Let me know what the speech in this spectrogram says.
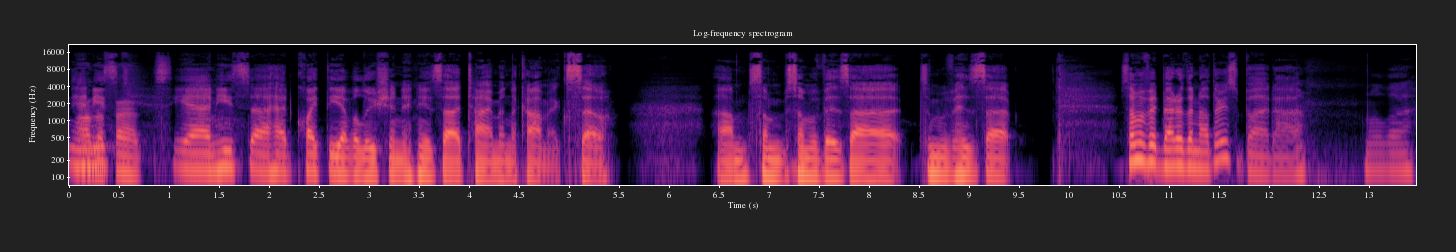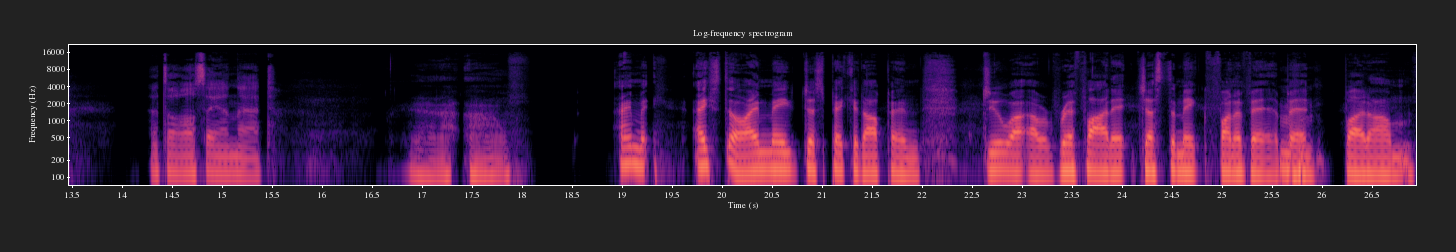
gotten- on the fence. yeah, and he's uh, had quite the evolution in his uh, time in the comics. So, um, some some of his uh, some of his uh, some of it better than others, but uh, well, uh, that's all I'll say on that. Yeah. Um, I may, I still, I may just pick it up and do a, a riff on it just to make fun of it a bit. But um,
